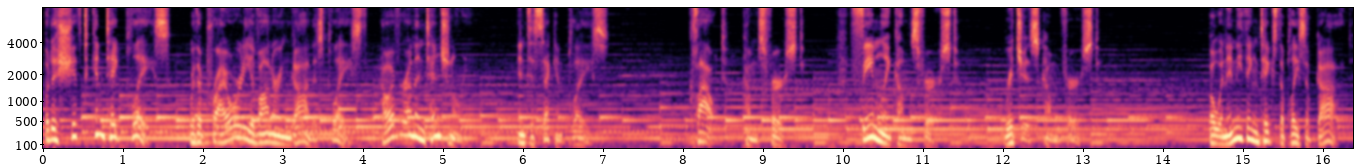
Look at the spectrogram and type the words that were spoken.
But a shift can take place where the priority of honoring God is placed, however unintentionally, into second place. Clout comes first, family comes first, riches come first. But when anything takes the place of God,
